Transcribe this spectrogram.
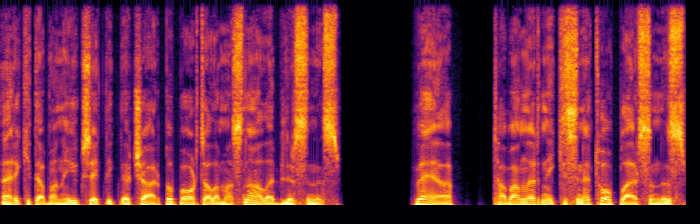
Her iki tabanı yükseklikle çarpıp ortalamasını alabilirsiniz. Veya tabanların ikisini toplarsınız.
